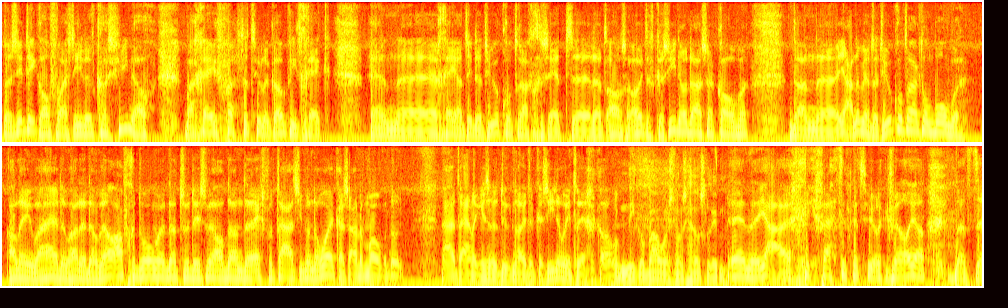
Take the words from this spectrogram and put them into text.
dan zit ik alvast in het casino. Maar G was natuurlijk ook niet gek. En G had in het huurcontract gezet dat als er ooit het casino daar zou komen, dan, ja, dan werd het huurcontract ontbonden. Alleen we hadden, dan wel afgedwongen dat we dus wel dan de exploitatie van de horeca zouden mogen doen. Nou, uiteindelijk is er natuurlijk nooit een casino in terechtgekomen. Nico Bouwers was heel slim. En eh, ja, in feite natuurlijk wel, ja. Dat, eh,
